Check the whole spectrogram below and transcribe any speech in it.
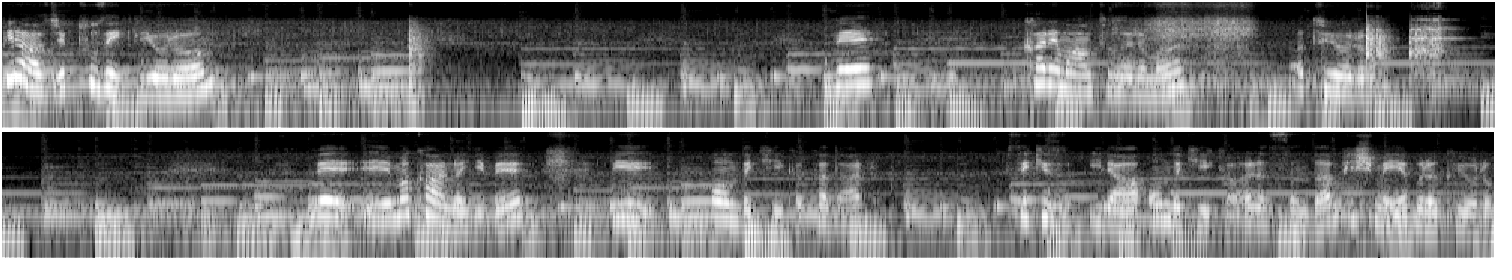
birazcık tuz ekliyorum. Ve kare mantılarımı atıyorum. Ve e, makarna gibi bir 10 dakika kadar 8 ila 10 dakika arasında pişmeye bırakıyorum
